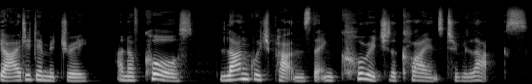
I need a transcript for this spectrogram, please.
guided imagery, and of course, language patterns that encourage the clients to relax.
